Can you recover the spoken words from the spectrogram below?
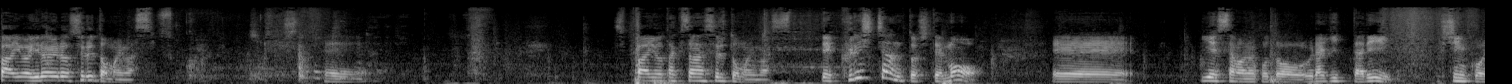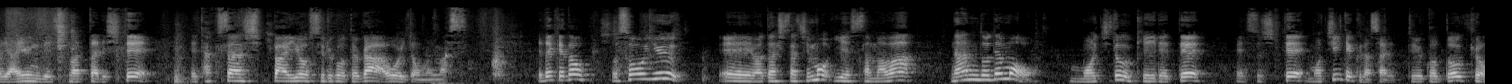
敗をいろいろすると思います、えー失敗をたくさんすると思います。でクリスチャンとしても、えーイエス様のことを裏切ったり不信仰で歩んでしまったりしてたくさん失敗をすることが多いと思います。だけどそういうえ私たちもイエス様は何度でももう一度受け入れて、そして用いてくださるということを今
